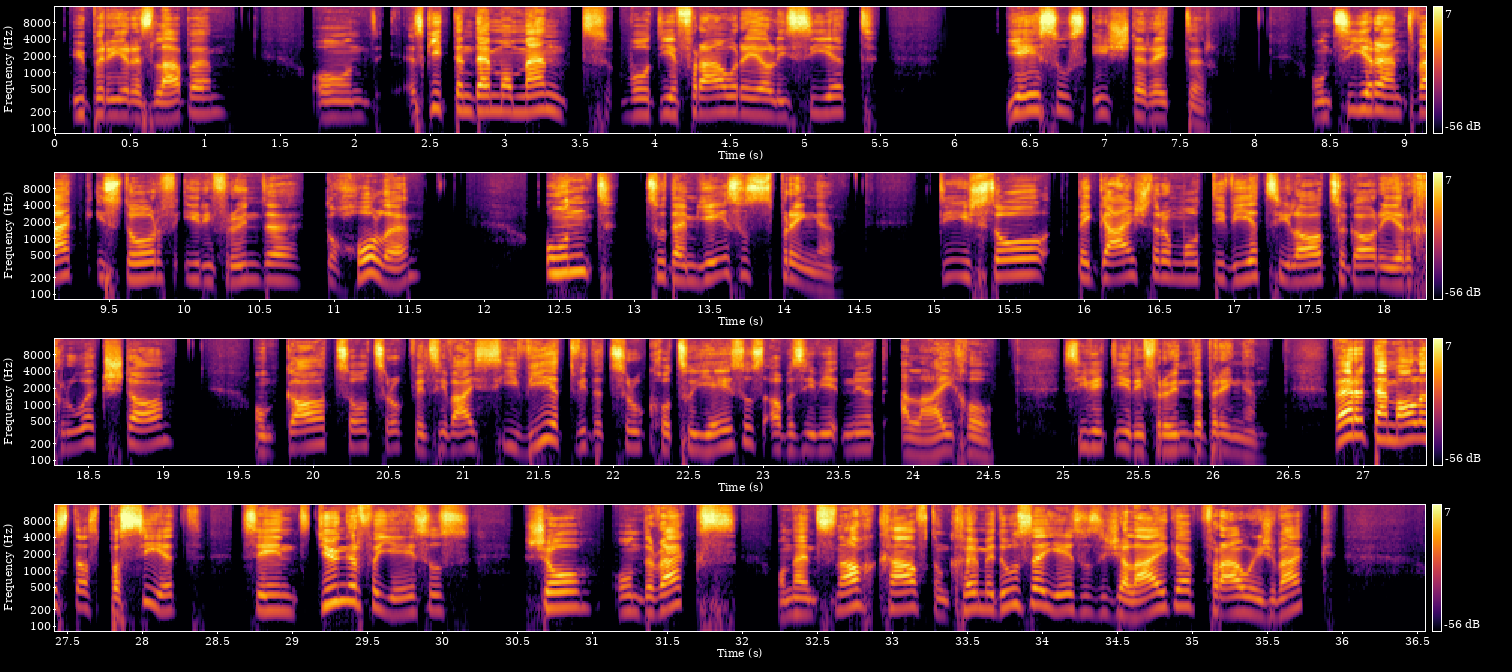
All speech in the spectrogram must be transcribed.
über ihr Leben. Und es gibt dann den Moment, wo die Frau realisiert, Jesus ist der Retter. Und sie rennt weg ins Dorf, ihre Freunde holen und zu dem Jesus zu bringen die ist so begeistert und motiviert, sie lässt sogar in ihrer Krug stehen und geht so zurück, weil sie weiß, sie wird wieder zurückkommen zu Jesus, aber sie wird nicht allein kommen. Sie wird ihre Freunde bringen. Während dem alles das passiert, sind die Jünger von Jesus schon unterwegs und haben es nachgekauft und kommen raus. Jesus ist alleine, die Frau ist weg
